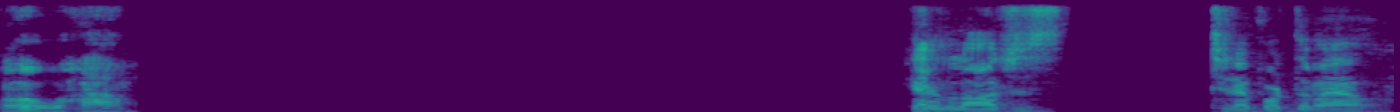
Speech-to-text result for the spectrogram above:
Oh wow. Can't Law just teleport them out?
